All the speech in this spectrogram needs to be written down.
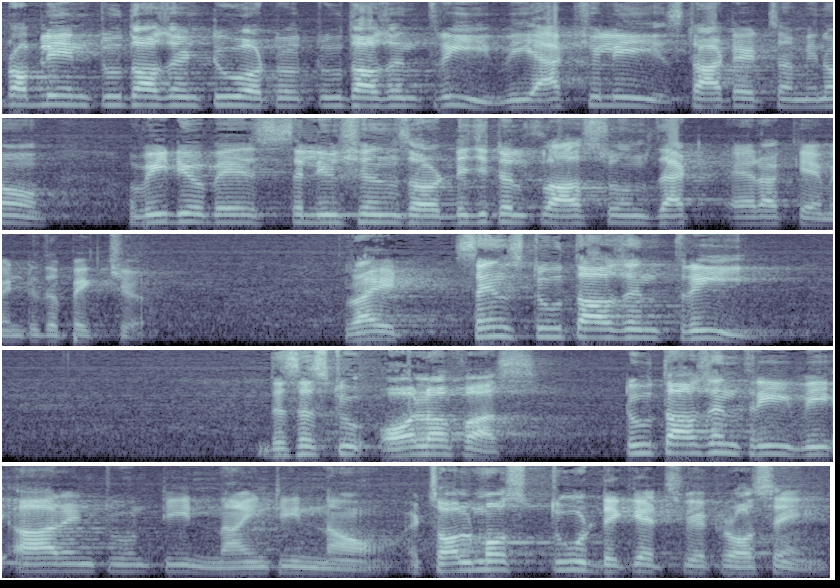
probably in 2002 or 2003, we actually started some, you know, video-based solutions or digital classrooms. That era came into the picture, right? Since 2003, this is to all of us. 2003, we are in 2019 now. It's almost two decades we are crossing.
